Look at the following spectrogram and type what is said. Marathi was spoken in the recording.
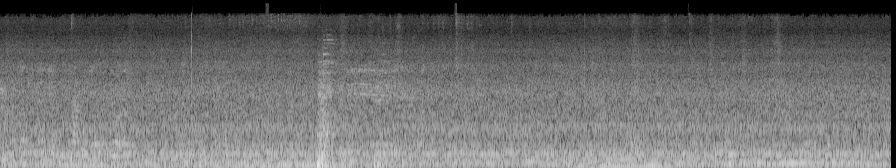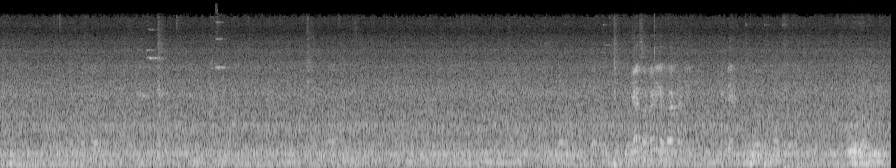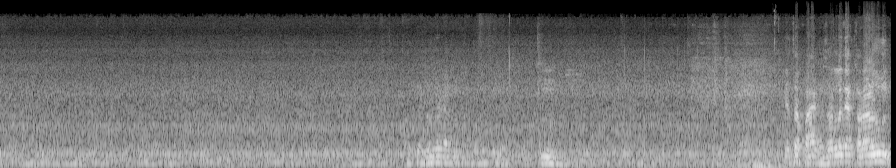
राहू तेवढे समोर दोघं वैभव त्याचा पाय घसरला त्या कराळून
